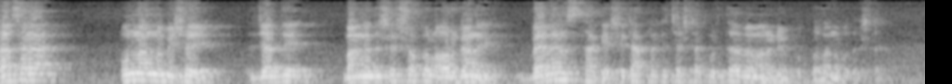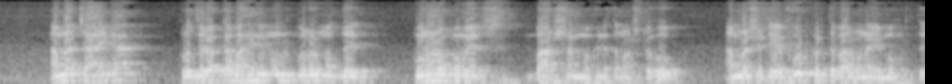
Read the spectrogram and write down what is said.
তাছাড়া অন্যান্য বিষয়ে যাতে বাংলাদেশের সকল অর্গানে ব্যালেন্স থাকে, সেটা আপনাকে চেষ্টা করতে হবে মাননীয় প্রধান উপদেষ্টা। আমরা চাই না প্রতিরক্ষা বাহিনীগুলোর মধ্যে কোন রকমের ভারসাম্যহীনতা নষ্ট হোক। আমরা সেটা এফোর্ড করতে পারব না এই মুহূর্তে।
